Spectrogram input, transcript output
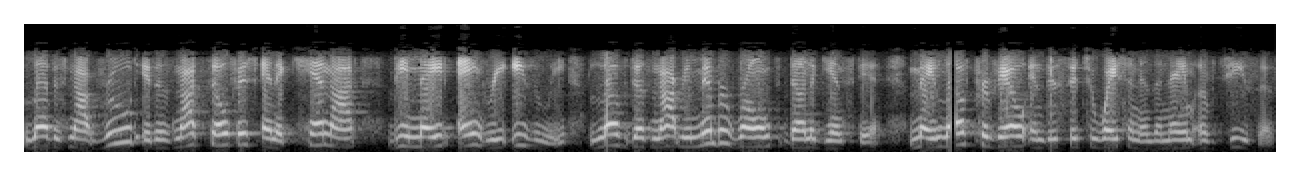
Love is not rude, it is not selfish, and it cannot be made angry easily. Love does not remember wrongs done against it. May love prevail in this situation in the name of Jesus.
